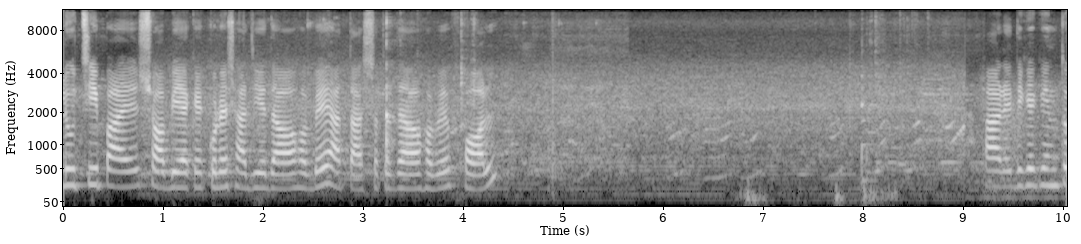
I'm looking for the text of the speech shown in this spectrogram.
লুচি, পায়েস সবই এক এক করে সাজিয়ে দেওয়া হবে, আর তার সাথে দেওয়া হবে ফল। আর এদিকে কিন্তু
